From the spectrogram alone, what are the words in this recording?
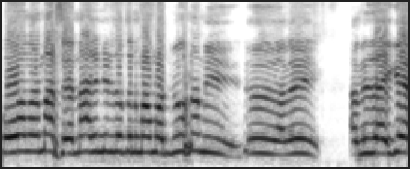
বউ আমার মারছে নারী নির্যাতন মামলা দিব আমি। আমি আমি যাই গে।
